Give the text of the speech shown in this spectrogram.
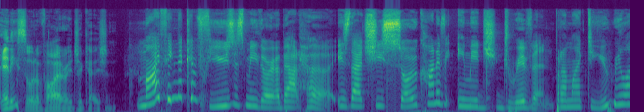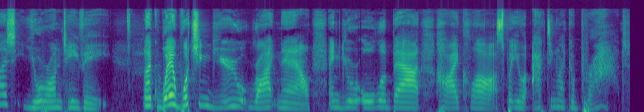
any sort of higher education. My thing that confuses me though about her is that she's so kind of image driven. But I'm like, do you realize you're on TV? Like we're watching you right now, and you're all about high class, but you're acting like a brat.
